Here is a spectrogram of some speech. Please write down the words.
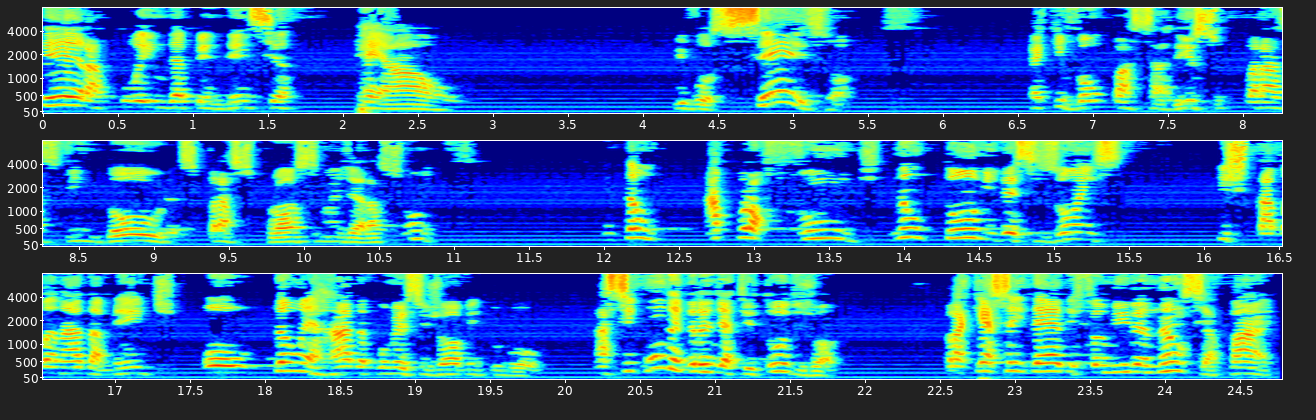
ter a tua independência real. E vocês, ó, é que vão passar isso para as vindouras, para as próximas gerações. Então, aprofunde, não tome decisões estabanadamente ou tão errada como esse jovem tomou. A segunda grande atitude, jovem, para que essa ideia de família não se apague,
